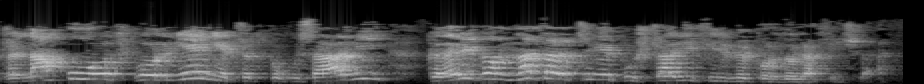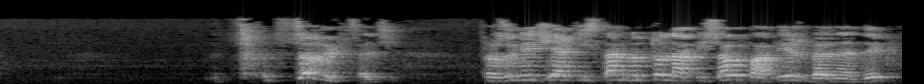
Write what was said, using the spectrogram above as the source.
że na uodpornienie przed pokusami klerykom natarczywie puszczali filmy pornograficzne. Co, co wy chcecie? Rozumiecie, jaki stan? No to napisał papież Benedykt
